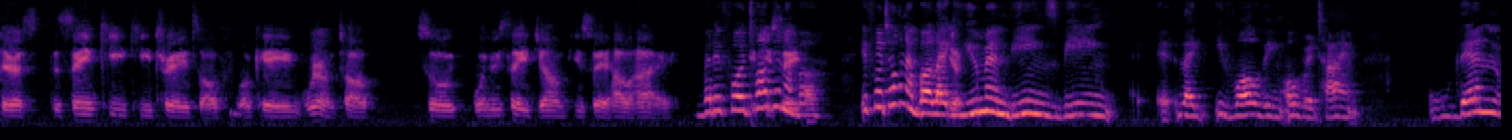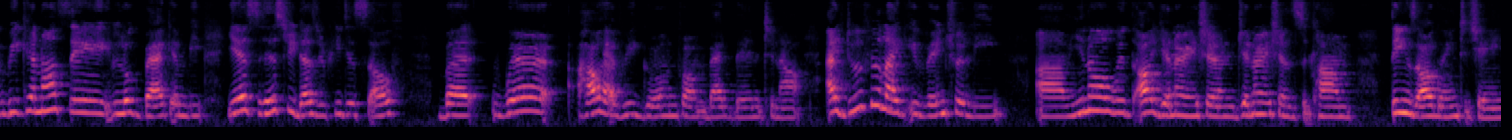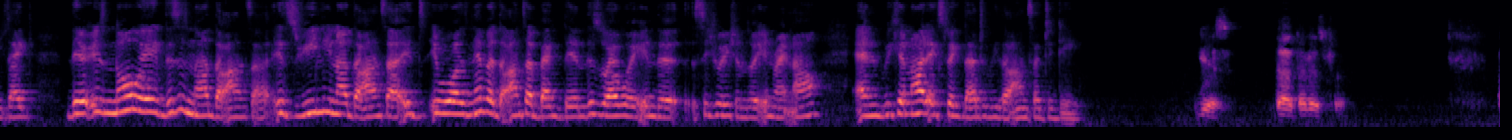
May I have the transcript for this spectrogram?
There's the same key key traits of okay, we're on top. So when we say jump, you say how high. But if we're you talking say- about if we're talking about like Yeah. human beings being eh, like evolving over time, then we cannot say look back and be yes, history does repeat itself, but where how have we grown from back then to now? I do feel like eventually, um, you know, with our generation, generations to come, things are going to change. Like there is no way this is not the answer. It's really not the answer. It it was never the answer back then. This is why we're in the situations we're in right now. And we cannot expect that to be the answer today. Yes, that that is true.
